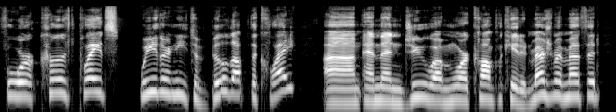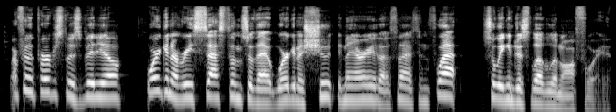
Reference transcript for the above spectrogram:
for curved plates, we either need to build up the clay um, and then do a more complicated measurement method, or for the purpose of this video, we're going to recess them so that we're going to shoot an area that's nice and flat so we can just level it off for you.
